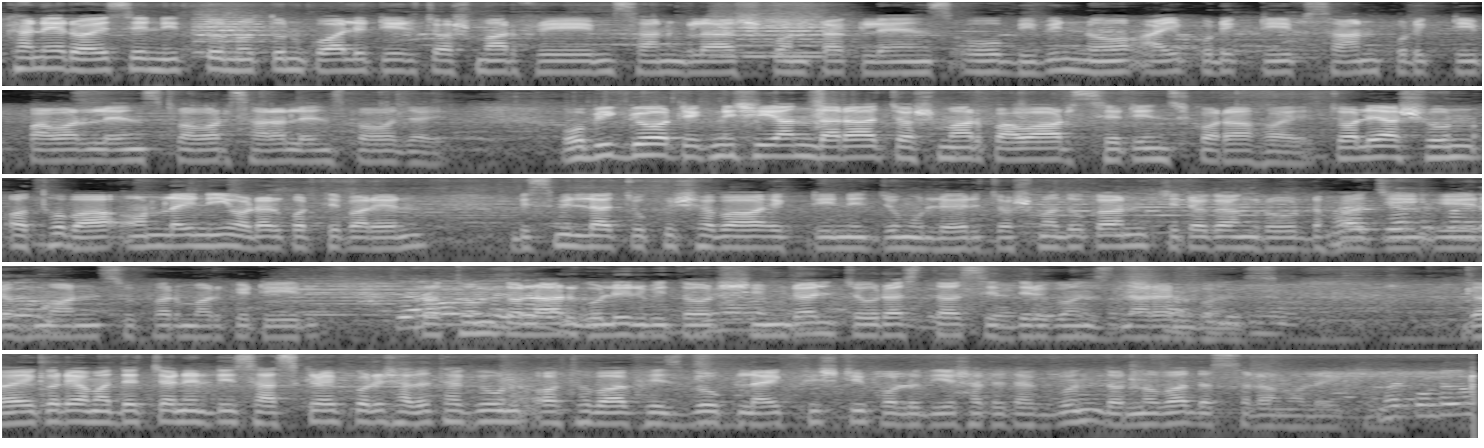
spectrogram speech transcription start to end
এখানে রয়েছে নিত্য নতুন কোয়ালিটির চশমার ফ্রেম, সানগ্লাস কন্টাক্ট লেন্স ও বিভিন্ন eye protective sun protective power lens power সারা লেন্স পাওয়া যায়। অভিজ্ঞ টেকনিশিয়ান দ্বারা চশমার পাওয়ার সেটিংস করা হয়। চলে আসুন অথবা অনলাইনেই অর্ডার করতে পারেন। বিসমিল্লা চক্ষু সেবা একটি ন্যায্য মূল্যের চশমা দোকান, Chittagong road, Haji A Rahman super মার্কেটের প্রথম তলার গলির ভিতর, সিমরাইল চৌরাস্তা সিদ্দিরগঞ্জ নারায়ণগঞ্জ। দয়া করে আমাদের চ্যানেলটি সাবস্ক্রাইব করে সাথে থাকুন, অথবা ফেসবুক লাইক ফিস্টি ফলো দিয়ে সাথে থাকবেন। ধন্যবাদ, আসসালামু আলাইকুম।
